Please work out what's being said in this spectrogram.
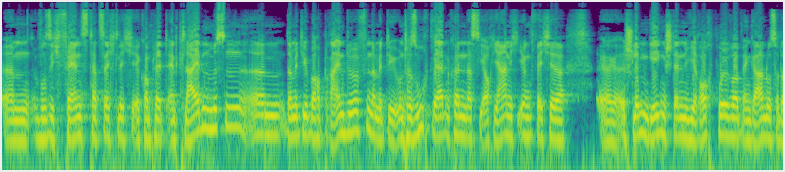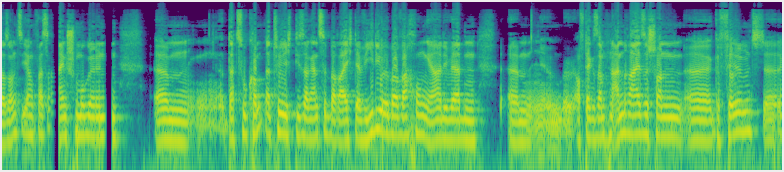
ähm, wo sich Fans tatsächlich äh, komplett entkleiden müssen, ähm, damit die überhaupt rein dürfen, damit die untersucht werden können, dass sie auch ja nicht irgendwelche äh, schlimmen Gegenstände wie Rauchpulver, Bengalos oder sonst irgendwas einschmuggeln. Ähm, dazu kommt natürlich dieser ganze Bereich der Videoüberwachung. Ja, die werden ähm, auf der gesamten Anreise schon äh, gefilmt. Äh,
